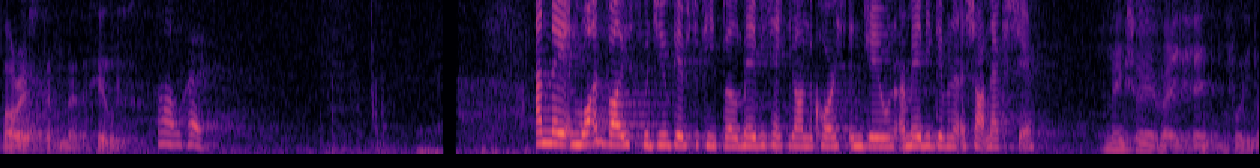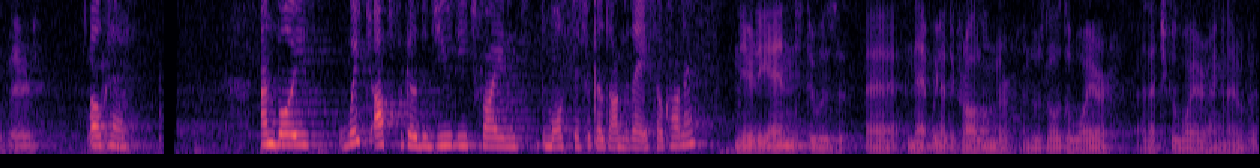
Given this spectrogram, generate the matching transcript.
forest and hills. Oh, okay. And Nathan, what advice would you give to people maybe taking on the course in June or maybe giving it a shot next year? Make sure you're very fit and fully prepared. going Okay. And boys, which obstacle did you each find the most difficult on the day? So Connor? Near the end, there was a, a net we had to crawl under and there was loads of wire, electrical wire hanging out of it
